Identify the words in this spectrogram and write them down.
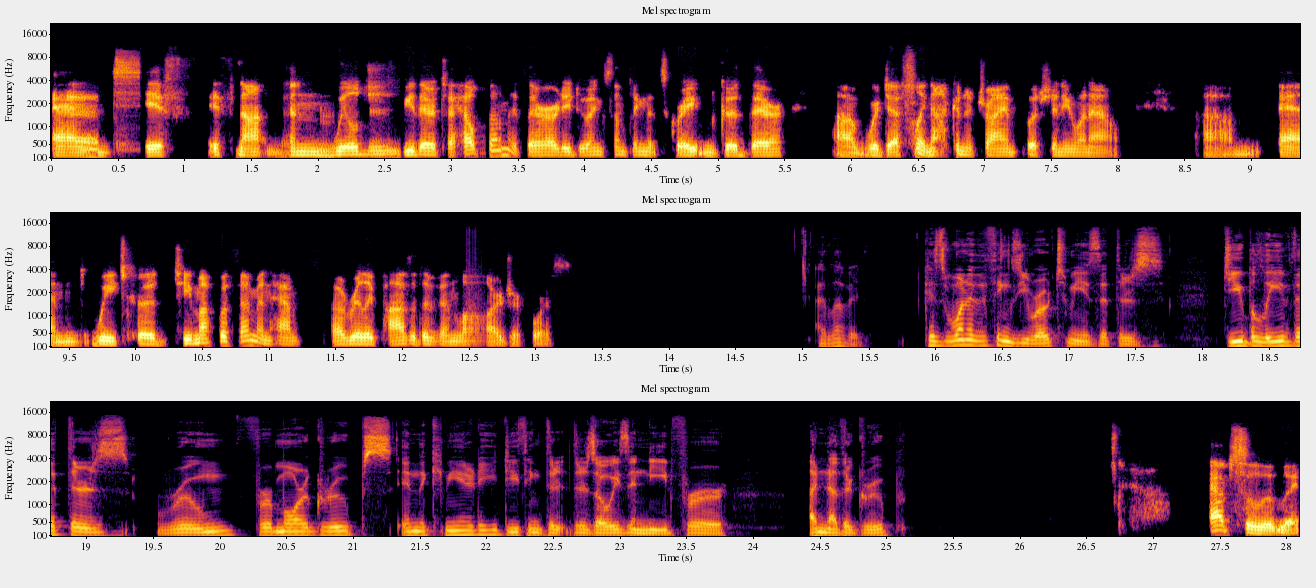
and if if not, then we'll just be there to help them. If they're already doing something that's great and good there, uh, we're definitely not going to try and push anyone out. Um, and we could team up with them and have a really positive and larger force. I love it because one of the things you wrote to me is that there's do you believe that there's room for more groups in the community? Do you think that there's always a need for another group? Absolutely.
